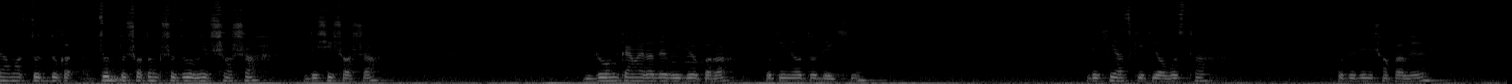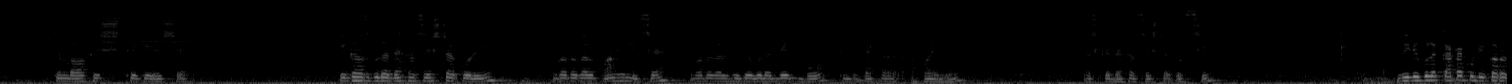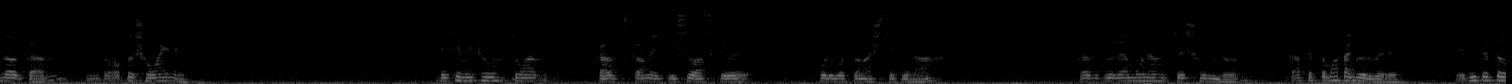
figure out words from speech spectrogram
এটা আমার চোদ্দ চোদ্দ শতাংশ জমির শশা, দেশি শশা। ড্রোন ক্যামেরা দিয়ে ভিডিও করা, প্রতিনিয়ত দেখি। দেখি আজকে কি অবস্থা। প্রতিদিন সকালে কিংবা অফিস থেকে এসে এই গাছগুলো দেখার চেষ্টা করি। গতকাল পানি লিছে, গতকাল ভিডিওগুলো দেখব, কিন্তু দেখা হয়নি। আজকে দেখার চেষ্টা করছি। ভিডিওগুলো কাটাকুটি করা দরকার, কিন্তু অত সময় নেই। দেখি মিঠু, তোমার কাজ কামে কিছু আজকে পরিবর্তন আসছে কি না? গাছগুলো মনে হচ্ছে সুন্দর। গাছের তো মাথা ঘুরবে রে। এ ভিডিও তো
